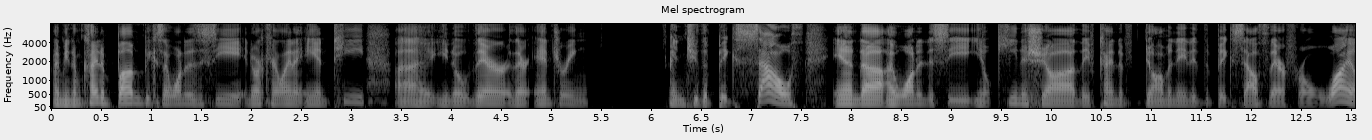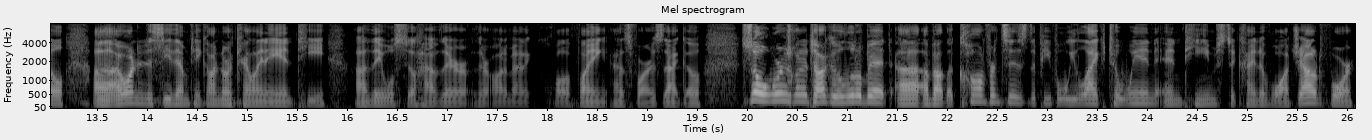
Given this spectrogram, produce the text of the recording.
I mean, I'm kind of bummed because I wanted to see North Carolina A&T. Uh, you know, they're they're entering into the Big South, and uh, I wanted to see, you know, Kennesaw. They've kind of dominated the Big South there for a while. Uh, I wanted to see them take on North Carolina A&T. Uh, they will still have their their automatic qualifying as far as that go. So we're just going to talk a little bit uh, about the conferences, the people we like to win, and teams to kind of watch out for.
